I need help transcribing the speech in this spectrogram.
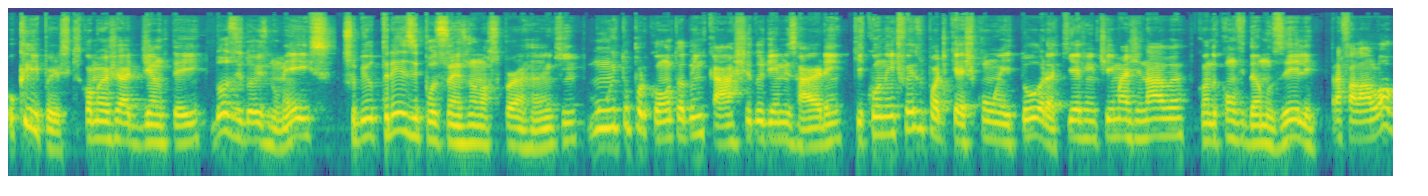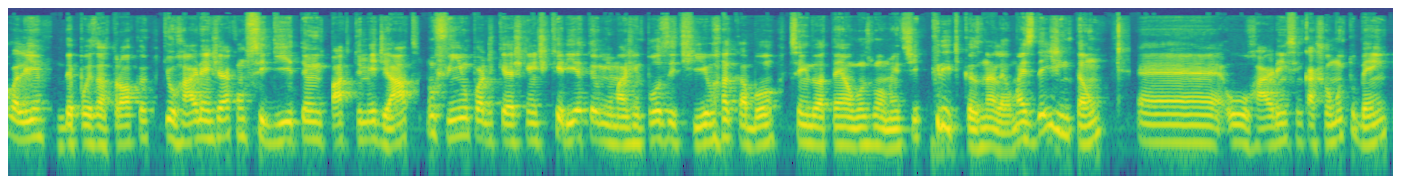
o Clippers, que como eu já adiantei, 12-2 no mês, subiu 13 posições no nosso Power Ranking, muito por conta do encaixe do James Harden, que quando a gente fez o podcast com o Heitor aqui, a gente imaginava, quando convidamos ele, para falar logo ali, depois da troca, que o Harden já ia conseguir ter um impacto imediato. No fim, o podcast que a gente queria ter uma imagem positiva acabou sendo até em alguns momentos de críticas, né, Léo? Mas desde então, é, o Harden se encaixou muito bem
